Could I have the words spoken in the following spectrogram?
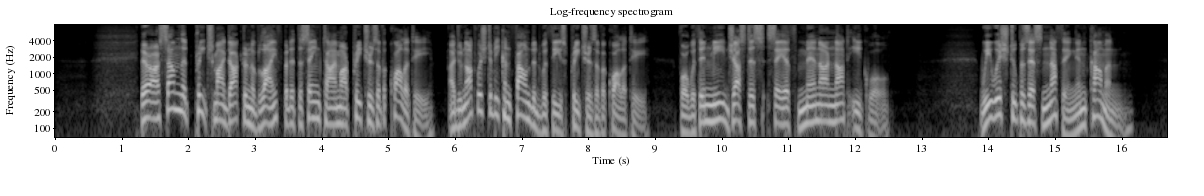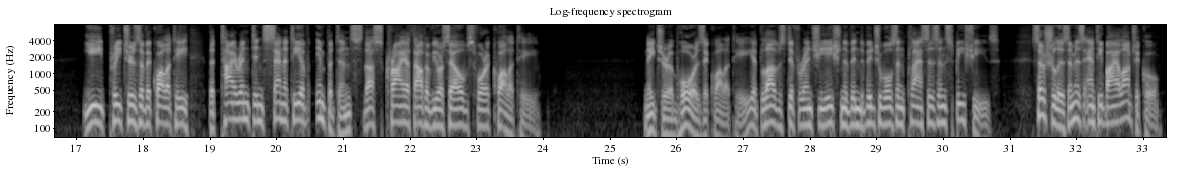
There are some that preach my doctrine of life, but at the same time are preachers of equality. I do not wish to be confounded with these preachers of equality. For within me justice saith, Men are not equal. We wish to possess nothing in common. Ye preachers of equality, the tyrant insanity of impotence thus crieth out of yourselves for equality. Nature abhors equality. It loves differentiation of individuals and classes and species. Socialism is anti-biological.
